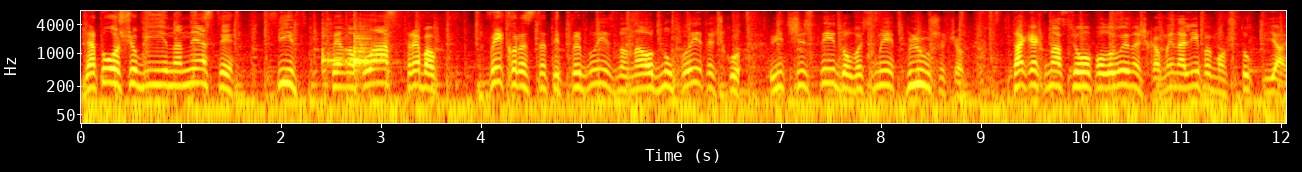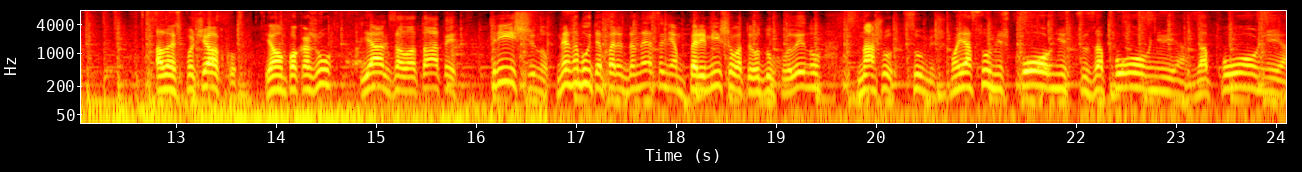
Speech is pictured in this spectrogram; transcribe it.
Для того, щоб її нанести під пенопласт, треба використати приблизно на одну плиточку від 6 до 8 плюшечок. Так як в нас цього половиночка, ми наліпимо штук 5. Але спочатку я вам покажу, як залатати тріщину. Не забудьте перед нанесенням перемішувати одну хвилину нашу суміш. Моя суміш повністю заповнює, заповнює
